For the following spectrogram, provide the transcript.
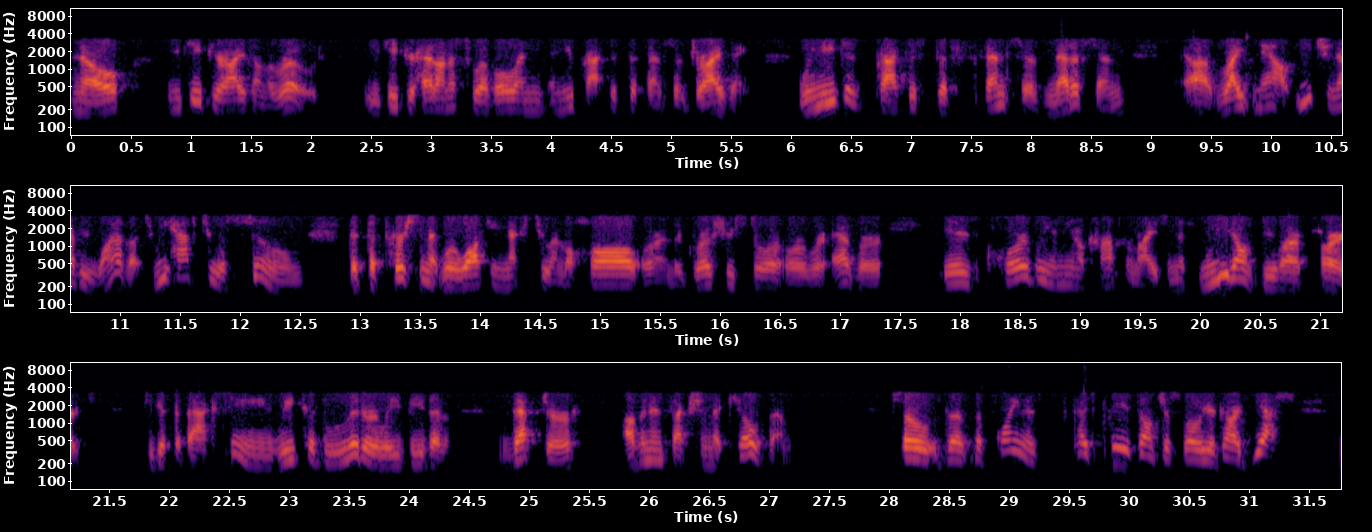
No, you keep your eyes on the road. You keep your head on a swivel and, and you practice defensive driving. We need to practice defensive medicine uh, right now, each and every one of us. We have to assume that the person that we're walking next to in the hall or in the grocery store or wherever is horribly immunocompromised. And if we don't do our part to get the vaccine, we could literally be the vector of an infection that kills them. So the, the point is, guys, please don't just lower your guard. Yes,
